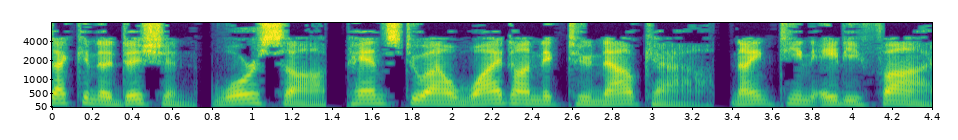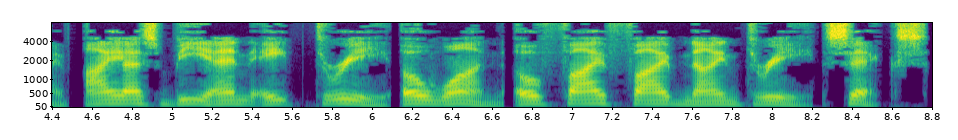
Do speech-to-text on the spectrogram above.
2nd edition, Warsaw, Państwowe Wydawnictwo Naukowe, 1985, ISBN 83-01-05593-6.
